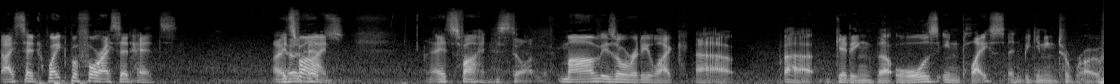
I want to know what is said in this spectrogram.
I said wait before I said heads. I It's fine. heads. It's fine. I- Marv is already like uh, uh, getting the oars in place and beginning to row.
